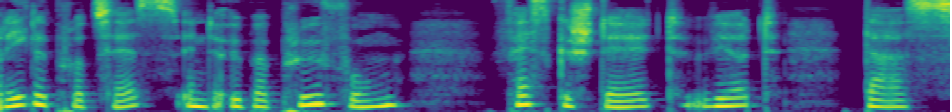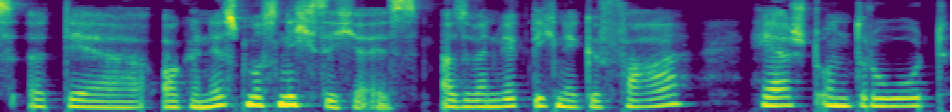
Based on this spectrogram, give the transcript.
Regelprozess, in der Überprüfung festgestellt wird, dass äh, der Organismus nicht sicher ist. Also wenn wirklich eine Gefahr herrscht und droht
